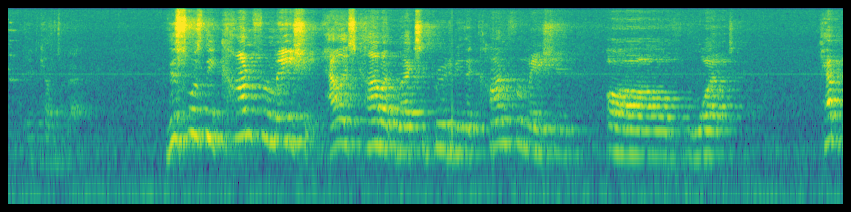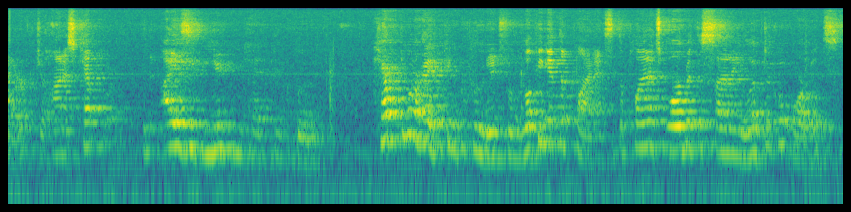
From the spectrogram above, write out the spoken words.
and comes back. This was the confirmation. Halley's Comet actually prove to be the confirmation of what Kepler, Johannes Kepler, and Isaac Newton had concluded. Kepler had concluded from looking at the planets that the planets orbit the sun in elliptical orbits,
